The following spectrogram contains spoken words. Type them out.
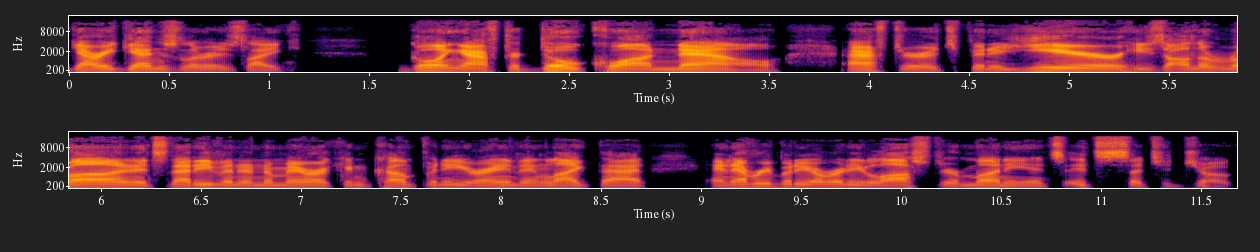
Gary Gensler is like going after Do Kwon now after it's been a year. He's on the run. It's not even an American company or anything like that, and everybody already lost their money. It's it's such a joke.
